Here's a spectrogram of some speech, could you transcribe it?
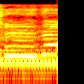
今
